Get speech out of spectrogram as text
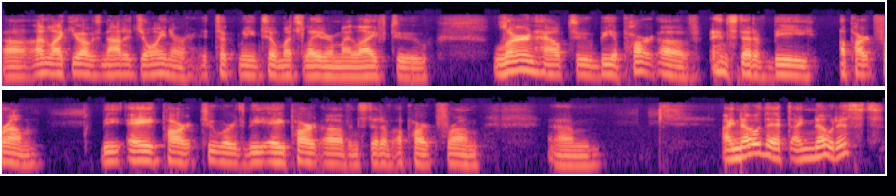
Uh, unlike you, I was not a joiner. It took me until much later in my life to learn how to be a part of instead of be apart from. Be a part, two words, be a part of instead of apart from. Um, I know that I noticed,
